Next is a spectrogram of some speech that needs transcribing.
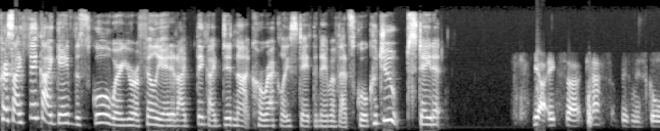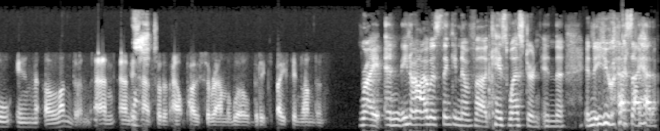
Chris, I think I gave the school where you're affiliated, I think I did not correctly state the name of that school. Could you state it? Yeah, it's uh, Cass Business School in uh, London, and, and it has sort of outposts around the world, but it's based in London. Right, and you know, I was thinking of uh, Case Western in the in the U.S. I had a,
